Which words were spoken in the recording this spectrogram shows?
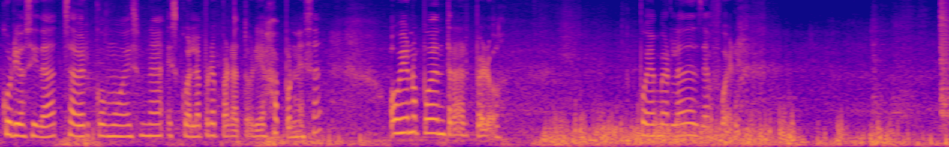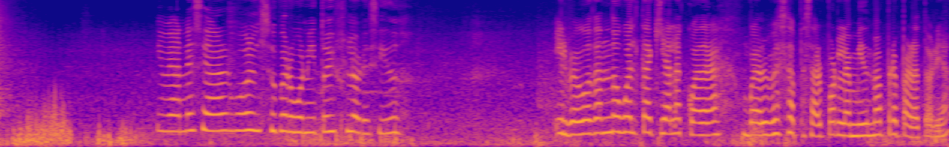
curiosidad saber cómo es una escuela preparatoria japonesa. Obvio no puedo entrar, pero pueden verla desde afuera. Y vean ese árbol súper bonito y florecido. Y luego dando vuelta aquí a la cuadra, vuelves a pasar por la misma preparatoria.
